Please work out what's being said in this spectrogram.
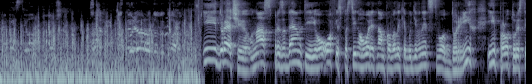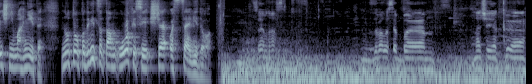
прямисті, вон. До кольору до вибору. І до речі, у нас президент і його офіс постійно говорять нам про велике будівництво доріг і про туристичні магніти. Ну то подивіться там у офісі ще ось це відео. Це в нас здавалося б, е, наче як е,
